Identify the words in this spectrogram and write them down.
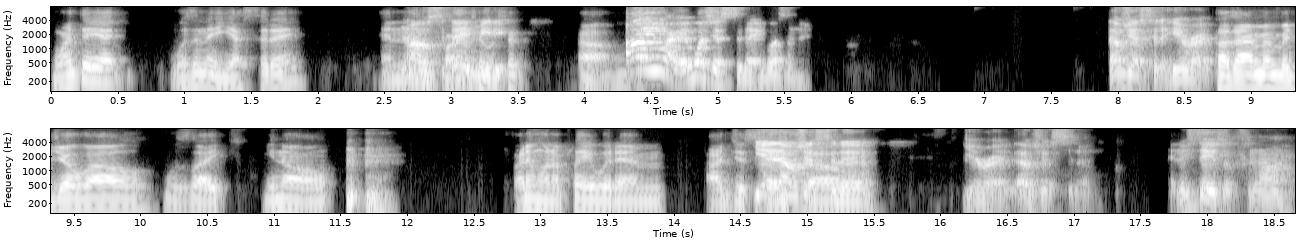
Weren't they at wasn't they yesterday? And No, today, was it- Oh, Oh, you're right. It was yesterday, wasn't it? That was yesterday. You're right. because I remember Joel was like, you know, I didn't want to play with him. I just Yeah, that was so. yesterday. You're right. That was yesterday. And these days are flying.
